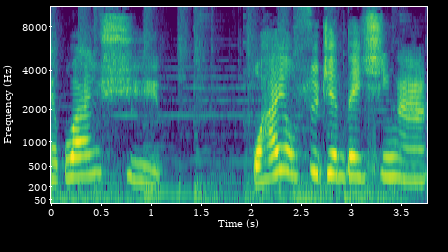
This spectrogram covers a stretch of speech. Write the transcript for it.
没关系，我还有四件背心啊。”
